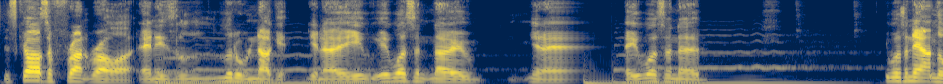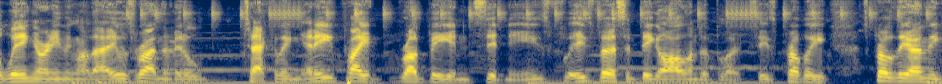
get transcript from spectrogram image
this guy's a front roller, and he's a little nugget. You know, he, he wasn't no, you know, he wasn't a. He wasn't out in the wing or anything like that. He was right in the middle, tackling, and he played rugby in Sydney. He's he's versus big Islander blokes. He's probably he's probably the only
